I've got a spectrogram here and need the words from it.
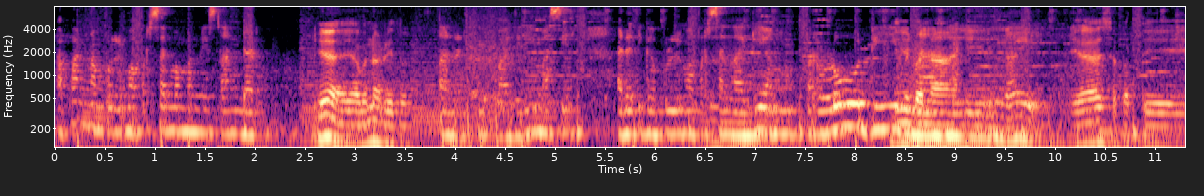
apa 65% memenuhi standar Iya, ya benar itu. standar FIFA. Jadi masih ada 35% lagi yang perlu Dibenahi. dibenahi. Ya seperti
